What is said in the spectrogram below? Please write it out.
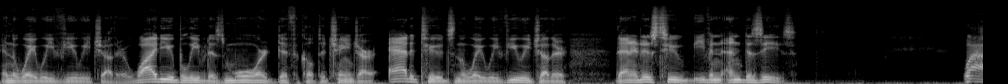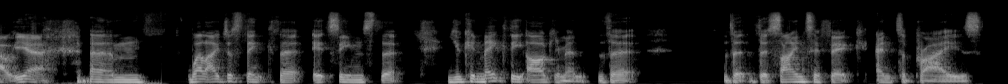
and the way we view each other. Why do you believe it is more difficult to change our attitudes and the way we view each other than it is to even end disease? Wow, yeah. Um, well, I just think that it seems that you can make the argument that that the scientific enterprise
